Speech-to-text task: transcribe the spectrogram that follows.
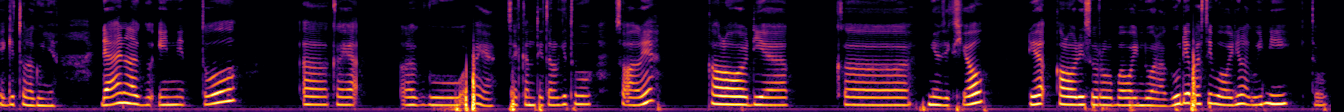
kayak gitu lagunya. Dan lagu ini tuh uh, kayak lagu apa ya second title gitu. Soalnya kalau dia ke music show dia kalau disuruh bawain dua lagu dia pasti bawainnya lagu ini gitu.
